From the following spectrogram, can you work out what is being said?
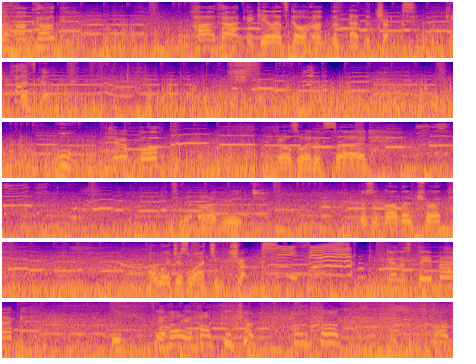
The honk honk? Honk honk. Okay, let's go honk the, at the trucks. Okay, let's go. Ooh, careful. Girls went inside to the odd route. There's another truck. And we're just watching trucks. Gotta stay back. Say hi, honk the truck. Honk, honk. Honk.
